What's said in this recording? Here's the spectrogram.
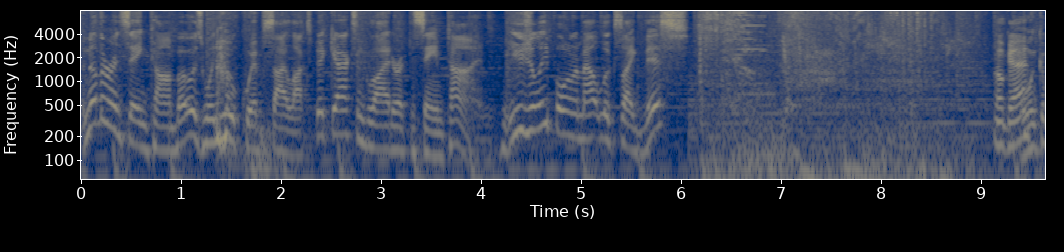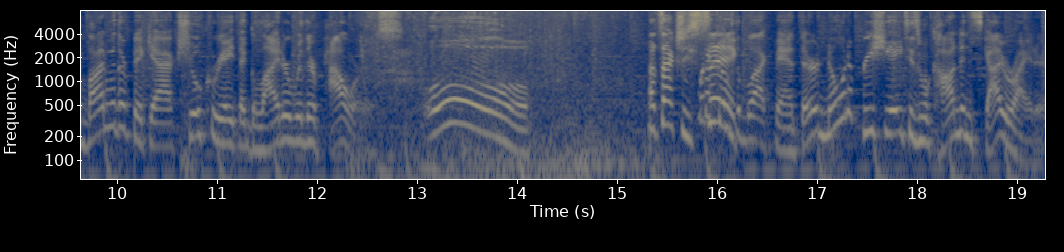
Another insane combo is when you equip Psylocke's pickaxe and glider at the same time. Usually pulling them out looks like this, Okay. when combined with her pickaxe, she'll create the glider with her powers. Oh. That's actually When it comes to Black Panther, no one appreciates his Wakandan Skyrider.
